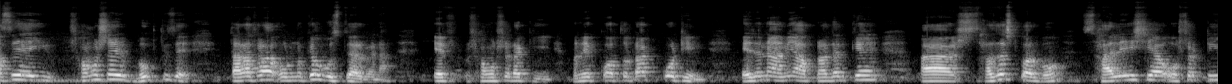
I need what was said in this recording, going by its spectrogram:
আছে এই সমস্যায় ভুগতেছে, তারা ছাড়া অন্য কেউ বুঝতে পারবে না। এর সমস্যাটা কি? মানে কতটা কঠিন? এই জন্য আমি আপনাদেরকে সাজেস্ট করব সাইলেশিয়া ওষুধটি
